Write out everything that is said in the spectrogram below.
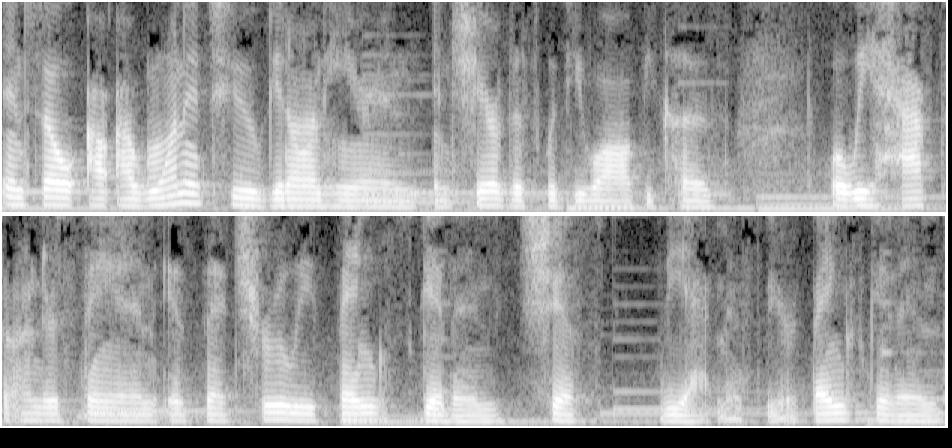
And so I, I, wanted to get on here and, and share this with you all because what we have to understand is that truly Thanksgiving shifts the atmosphere. Thanksgiving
